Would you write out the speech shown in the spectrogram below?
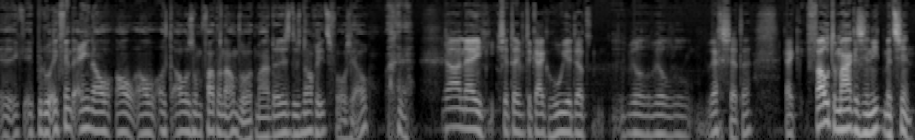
Ik, ik bedoel, ik vind één al, al, al het allesomvattende antwoord. Maar er is dus nog iets volgens jou. Ja, nee, ik zit even te kijken hoe je dat wil, wil, wil wegzetten. Kijk, fouten maken ze niet met zin.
